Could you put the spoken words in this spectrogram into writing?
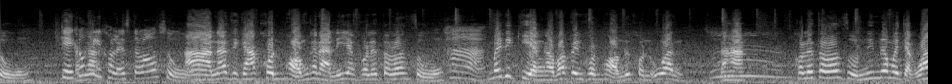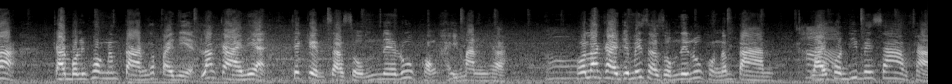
สูง เกก็มีคอเลสเตอรอลสูงอ่าน่าสิคะคนผอมขนาดนี้ยังคอเลสเตอรอลสูง ค่ะไม่ได้เกี่ยงค่ะว่าเป็นคนผอมหรือคนอ้วนนะคะอืมคอเลสเตอรอลสูงนี่เนื่องมาจากว่าการบริโภคน้ำตาลเข้าไปเนี่ยร่างกายเนี่ยจะเก็บสะสมในรูปของไขมันค่ะ อ๋อ เพราะร่างกายจะไม่สะสมในรูปของน้ำตาล ค่ะ หลายคนที่ไม่ทราบค่ะ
